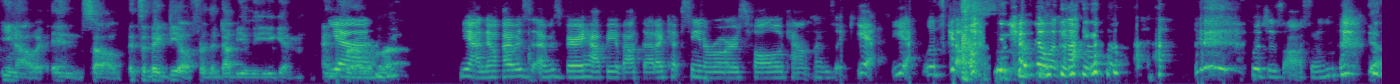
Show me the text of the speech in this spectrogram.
you know, and so it's a big deal for the W League and and yeah. for yeah, no, I was I was very happy about that. I kept seeing Aurora's follow account and I was like, yeah, yeah, let's go. kept going, which is awesome. Yeah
